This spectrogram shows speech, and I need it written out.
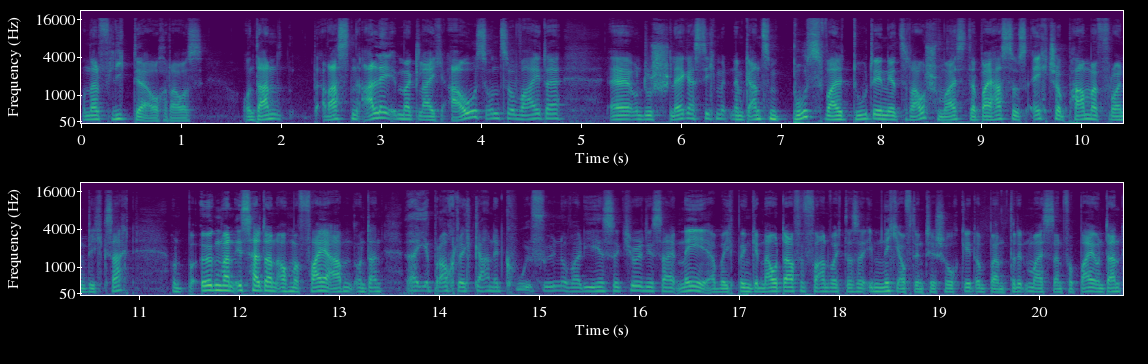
und dann fliegt er auch raus. Und dann rasten alle immer gleich aus und so weiter. Äh, und du schlägerst dich mit einem ganzen Bus, weil du den jetzt rausschmeißt. Dabei hast du es echt schon ein paar Mal freundlich gesagt. Und irgendwann ist halt dann auch mal Feierabend und dann, ja, ihr braucht euch gar nicht cool fühlen, nur weil ihr hier Security seid. Nee, aber ich bin genau dafür verantwortlich, dass er eben nicht auf den Tisch hochgeht und beim dritten Mal ist dann vorbei und dann,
